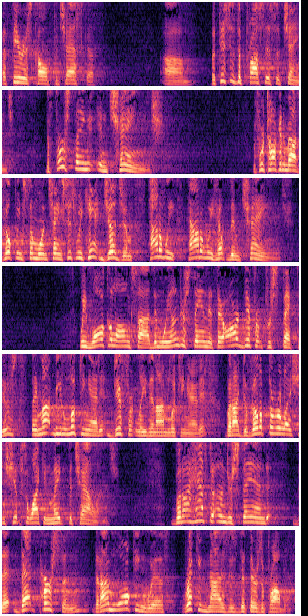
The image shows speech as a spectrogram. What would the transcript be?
a theorist called Prochaska. Um, but this is the process of change. The first thing in change if we're talking about helping someone change, since we can't judge them, how do we, how do we help them change? We walk alongside them. We understand that there are different perspectives. They might be looking at it differently than I'm looking at it, but I develop the relationship so I can make the challenge. But I have to understand that that person that I'm walking with recognizes that there's a problem.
